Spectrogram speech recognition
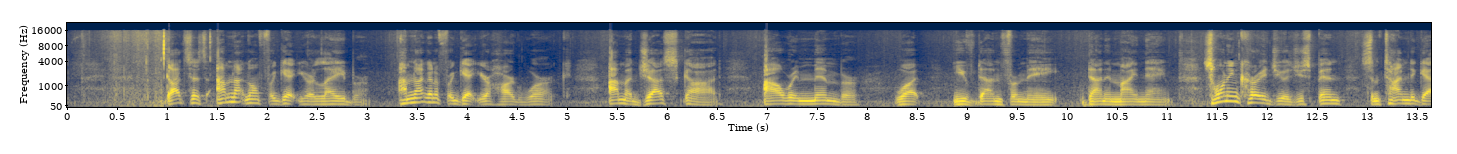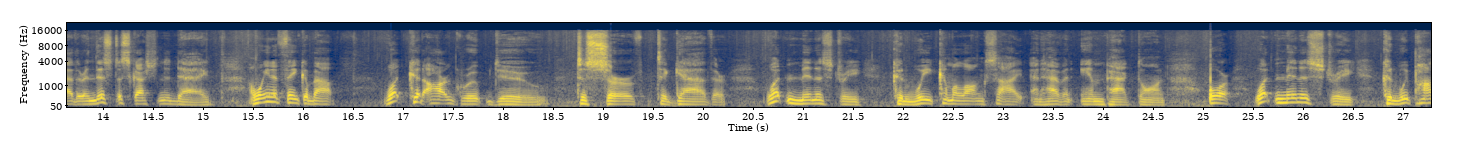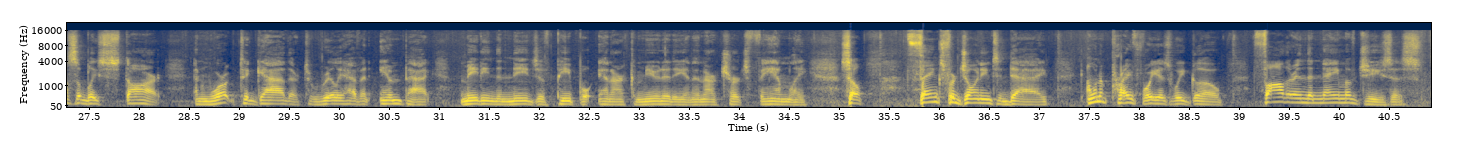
God says, I'm not going to forget your labor. I'm not going to forget your hard work. I'm a just God. I'll remember what you've done for me, done in my name. So I want to encourage you as you spend some time together in this discussion today, I want you to think about what could our group do to serve together? What ministry could we come alongside and have an impact on? Or what ministry could we possibly start and work together to really have an impact meeting the needs of people in our community and in our church family? So, thanks for joining today. I want to pray for you as we go. Father, in the name of Jesus,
